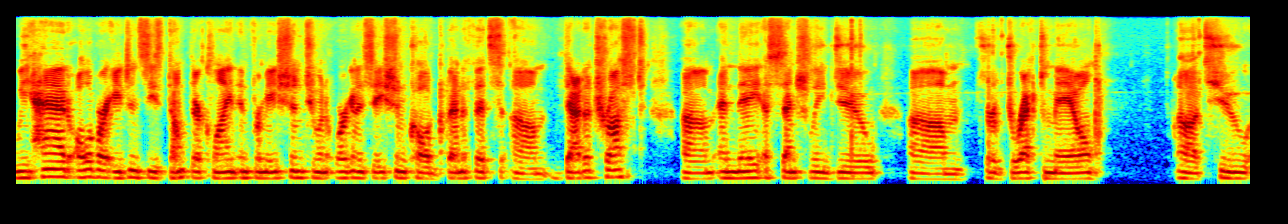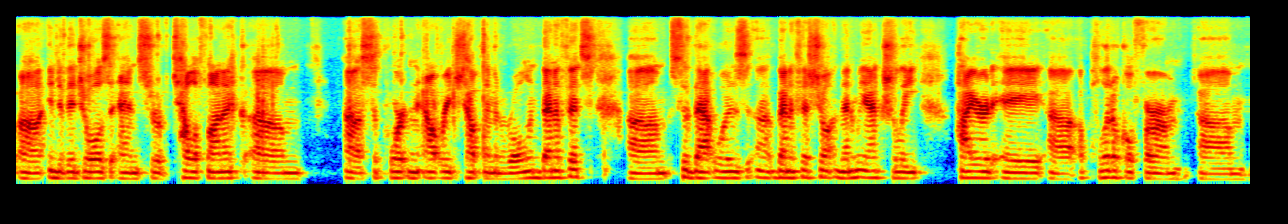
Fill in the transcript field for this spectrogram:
we had all of our agencies dump their client information to an organization called Benefits um, Data Trust. Um, and they essentially do um, sort of direct mail uh, to uh, individuals and sort of telephonic um, uh, support and outreach to help them enroll in benefits. Um, so that was uh, beneficial. And then we actually hired a, uh, a political firm. Um,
